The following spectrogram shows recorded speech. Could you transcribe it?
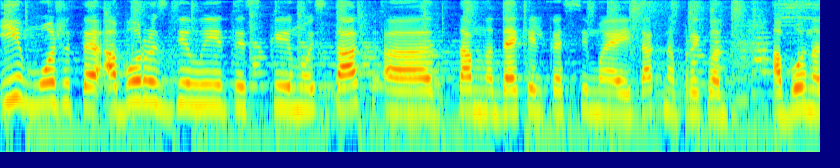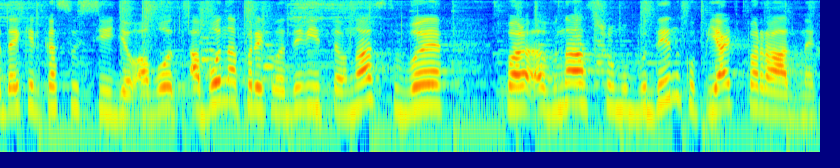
і можете або розділити з кимось, так е, там на декілька сімей, так, наприклад, або на декілька сусідів, або, або наприклад, дивіться, у нас в, в нашому будинку 5 парадних.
